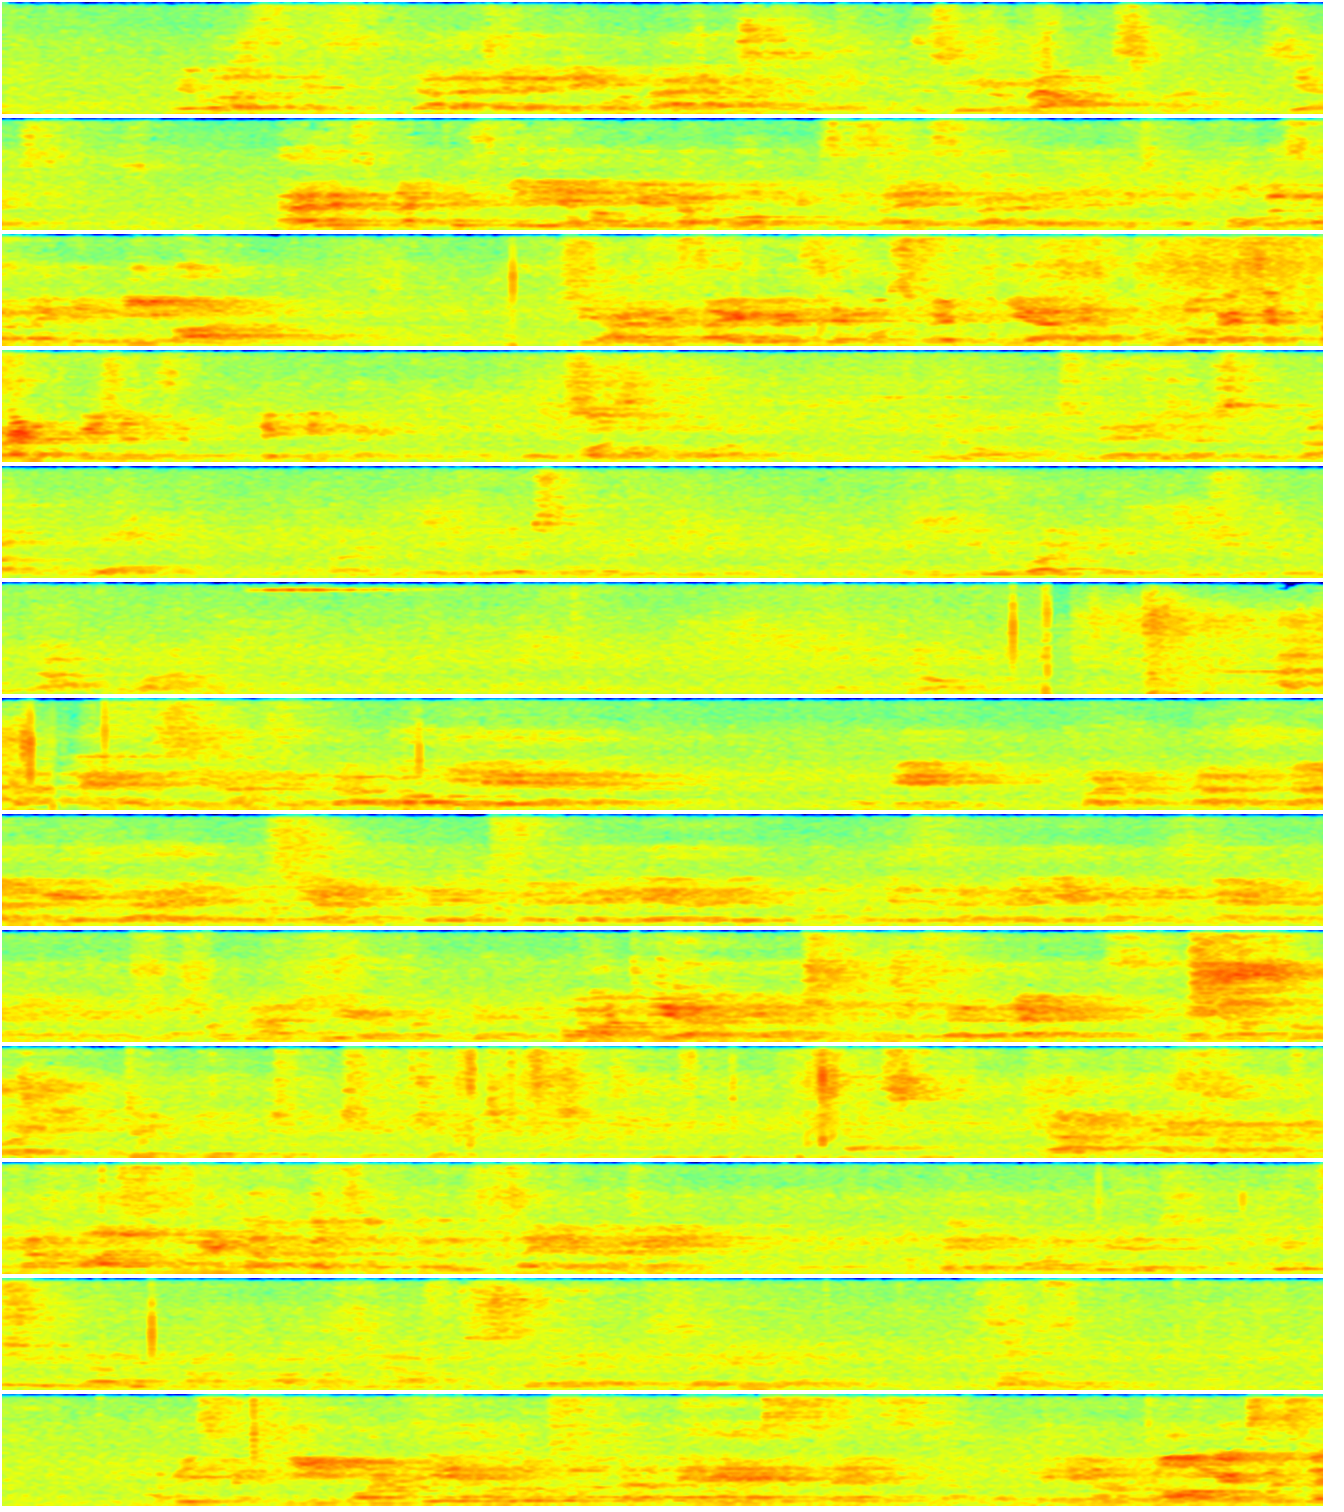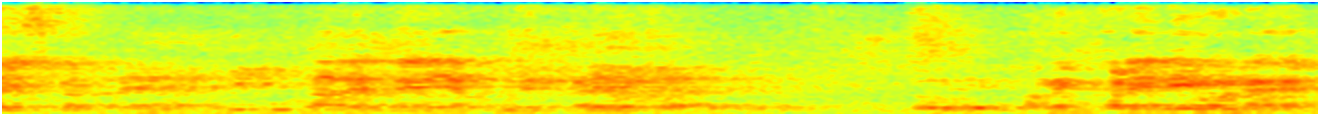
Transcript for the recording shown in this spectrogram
Reverse इस ज़्यादा चैलेंजिंग होता है हमारे लिए This is a balance practice. यस बैलेंस प्रैक्टिस के लिए हम ये डक वॉक एक्सरसाइज कर रहे हैं जिसमें फोकस करते हैं कि नी बाहर ना आए। ने साइडवेज डेमोस्ट्रेट किया है हम लोग ऐसे फ्रंट विजन से टेक्निक करेंगे Okay, so one more. You know, today is just a duck walk, right? Because we have so many people. And if you like it, you should do duck run. No. आज ज़्यादा ऐसे Sheehan से duck walk ही ले रहे हैं okay but duck run भी होता है वो शिहान डेमोस्ट्रेट करेंगे अगर आपको जैसे लग रहा है कि प्रैक्टिस में ऐड करना है you can do that. But not here, but there. Not here, yeah. Just a practice. Yeah, so like, do, do, do, do, do, do, जितना फास्ट मूवमेंट आप कर सकते हो cycle running Then the point is, it should not become up and down. Stay, stay अभी इसमें की point ये हम लोग सब करते हैं एक्सरसाइज लेकिन हम रॉन्ग एक्सरसाइज करते हैं हिप उठा लेते हैं या पूरे खड़े हो जाते हैं। तो हमें खड़े नहीं होना है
